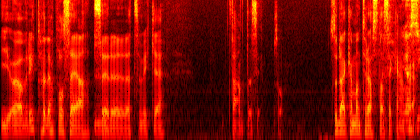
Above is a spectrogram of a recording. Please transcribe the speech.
i övrigt höll jag på att säga så är det rätt så mycket fantasy. Så. Så där kan man trösta sig kanske. Alltså,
